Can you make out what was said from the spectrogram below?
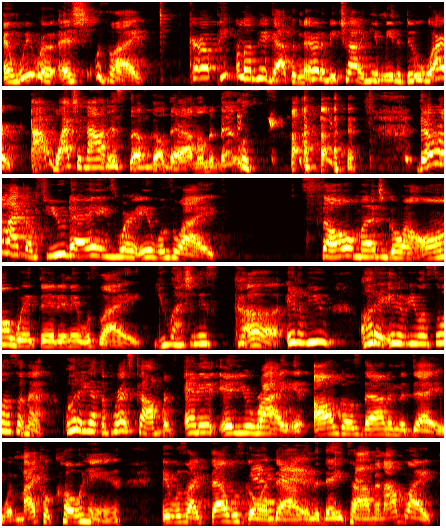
and we were, and she was like, girl, people up here got the nerve to be trying to get me to do work. I'm watching all this stuff go down on the news. there were like a few days where it was like so much going on with it, and it was like, you watching this uh, interview? Oh, they interviewing so and so now. Oh, they got the press conference, and it, and you're right, it all goes down in the day. When Michael Cohen, it was like that was going down in the daytime, and I'm like,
